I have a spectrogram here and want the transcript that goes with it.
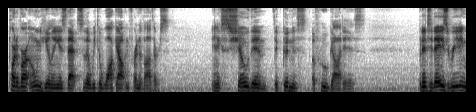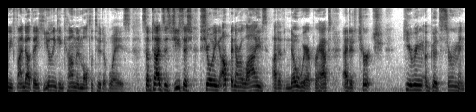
Part of our own healing is that so that we can walk out in front of others and show them the goodness of who God is. But in today's reading, we find out that healing can come in multitude of ways. Sometimes it's Jesus showing up in our lives out of nowhere, perhaps at a church, hearing a good sermon.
